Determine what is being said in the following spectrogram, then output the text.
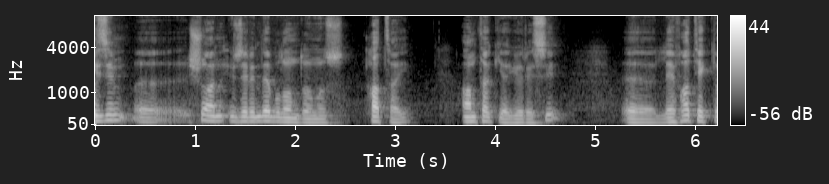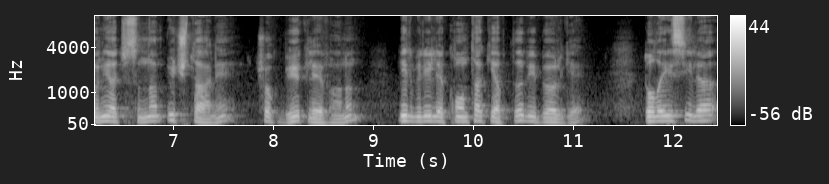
Bizim e, şu an üzerinde bulunduğumuz Hatay, Antakya yöresi e, levha tektoniği açısından 3 tane çok büyük levhanın birbiriyle kontak yaptığı bir bölge. Dolayısıyla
